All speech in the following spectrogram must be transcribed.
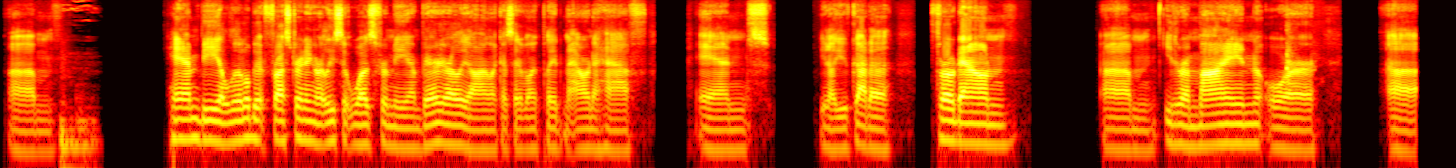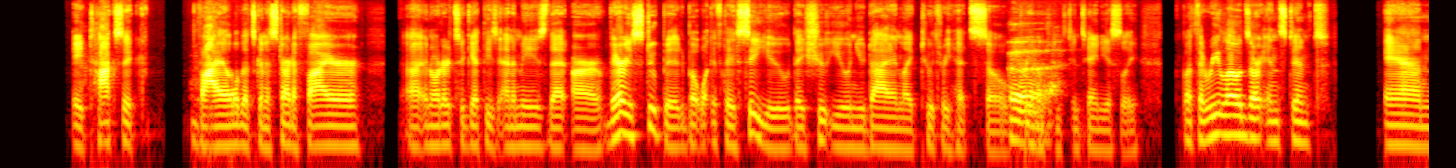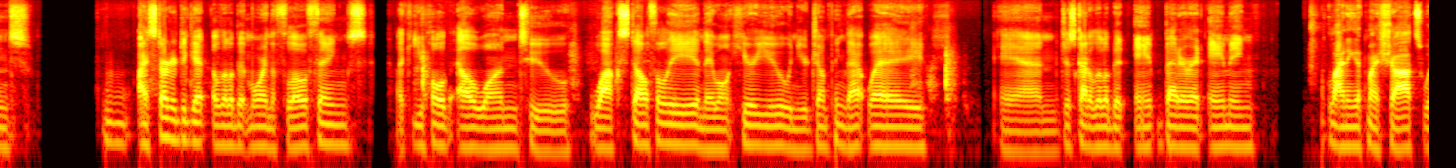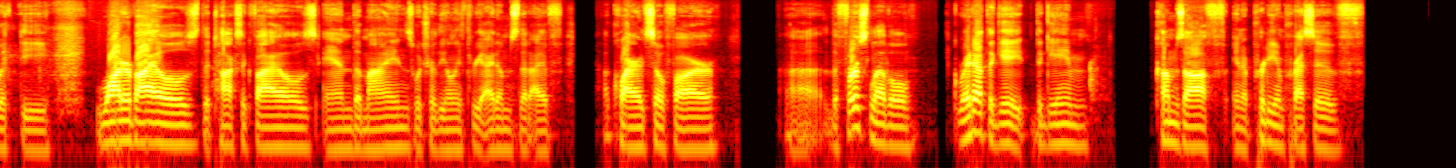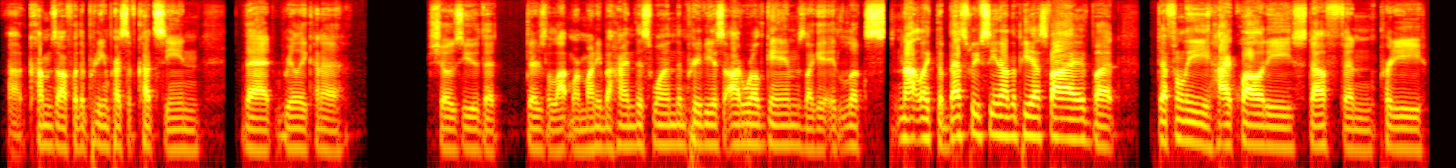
um, can be a little bit frustrating, or at least it was for me. I'm very early on. Like I said, I've only played an hour and a half, and you know you've got to throw down um, either a mine or uh, a toxic vial that's going to start a fire uh, in order to get these enemies that are very stupid. But if they see you, they shoot you and you die in like two three hits, so pretty much instantaneously. But the reloads are instant, and I started to get a little bit more in the flow of things. like you hold L1 to walk stealthily and they won't hear you when you're jumping that way. And just got a little bit aim- better at aiming, lining up my shots with the water vials, the toxic vials, and the mines, which are the only three items that I've acquired so far. Uh, the first level, right out the gate, the game comes off in a pretty impressive, uh, comes off with a pretty impressive cutscene that really kind of shows you that there's a lot more money behind this one than previous Oddworld games. Like it, it looks not like the best we've seen on the PS5, but definitely high quality stuff and pretty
